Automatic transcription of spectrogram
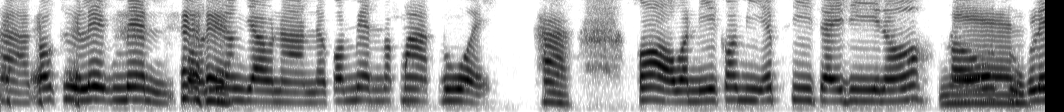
ค่ะ ก็คือเลขแม่นต่อเนื่องยาวนานแล้วก็แม่นมากๆด้วยค่ะ ก็วันนี้ก็มี FC ใจดีเนาะเขาถูกเล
